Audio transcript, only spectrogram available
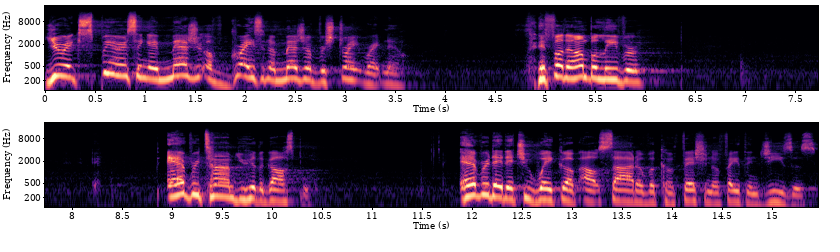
You're experiencing a measure of grace and a measure of restraint right now. And for the unbeliever, every time you hear the gospel, every day that you wake up outside of a confession of faith in Jesus,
